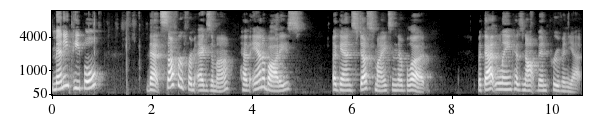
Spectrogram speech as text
Many people that suffer from eczema have antibodies against dust mites in their blood, but that link has not been proven yet.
